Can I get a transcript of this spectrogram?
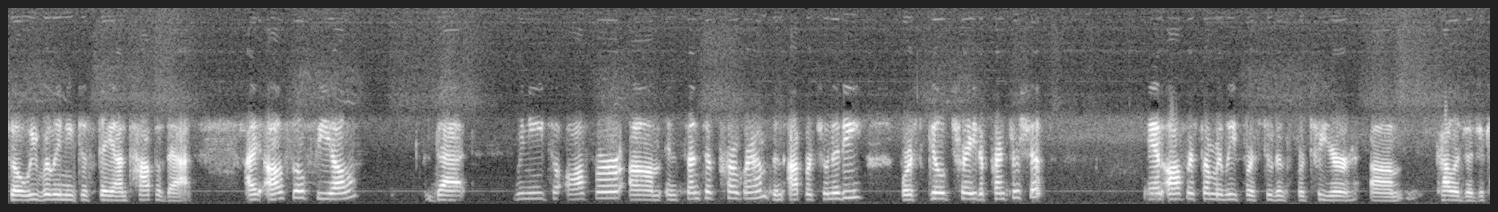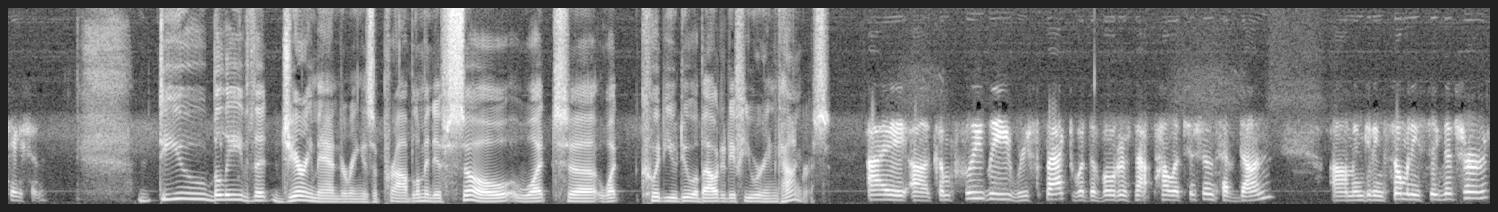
So we really need to stay on top of that. I also feel that we need to offer um, incentive programs and opportunity for skilled trade apprenticeships and offer some relief for students for two-year um, college education. Do you believe that gerrymandering is a problem, and if so, what uh, what could you do about it if you were in Congress? I uh, completely respect what the voters, not politicians, have done um, in getting so many signatures.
